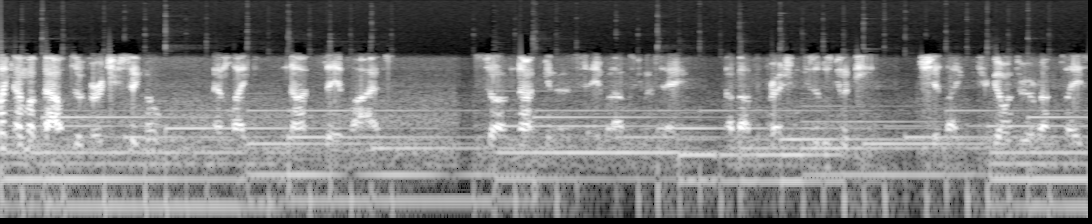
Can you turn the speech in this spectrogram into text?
Feel like I'm about to virtue signal and like not save lives. So I'm not gonna say what I was gonna say about depression because it was gonna be shit like if you're going through a rough place,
